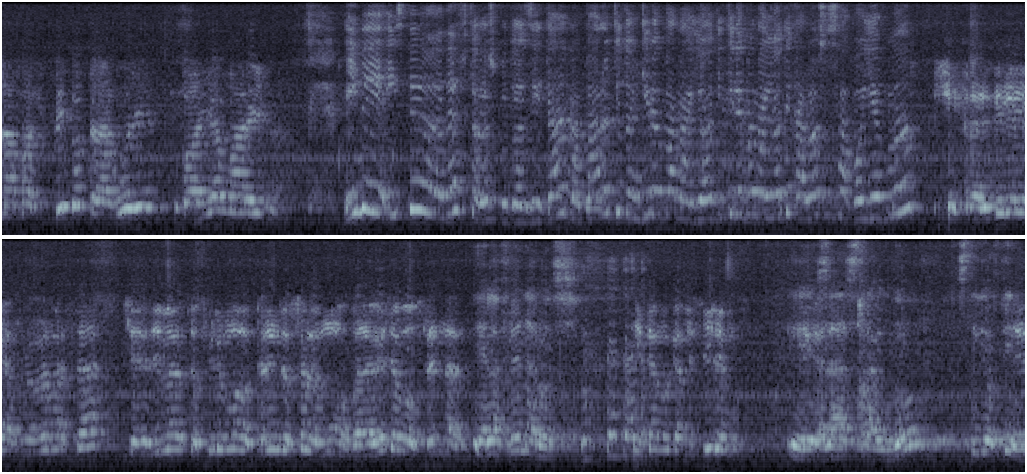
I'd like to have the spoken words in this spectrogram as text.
να μας πει το τραγούδι του Αγιά Μαρίνα. Είναι, είστε ο δεύτερος που το ζητά. Να πάρω και τον κύριο Παναγιώτη. Κύριε Παναγιώτη, καλό σας απόγευμα. Συγχαρητήρια για πρόγραμμα σας και δίνω το φίλο μου τον Τόνι Σολομού, ο Παναγιώτης από Φρέναρ. Η Ελαφρέναρος. Ήταν μου καμισίλε μου. Ε, σας τραγουδώ στη γιορτή μου.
